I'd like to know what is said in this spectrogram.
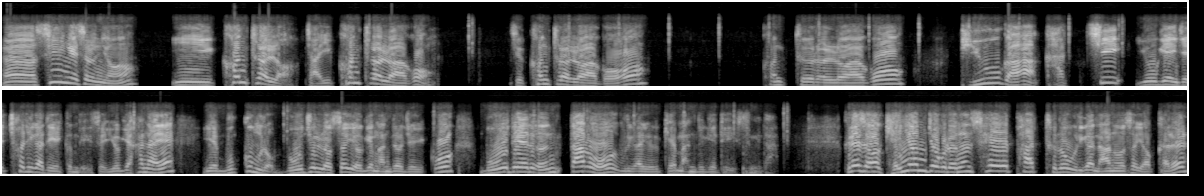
어, 스윙에서는요, 이 컨트롤러, 자, 이 컨트롤러하고, 즉, 컨트롤러하고, 컨트롤러하고, 뷰가 같이 요게 이제 처리가 되게끔 되어 있어요. 요게 하나의 예, 묶음으로 모듈로서 여기에 만들어져 있고 모델은 따로 우리가 이렇게 만들게 되어 있습니다. 그래서 개념적으로는 세 파트로 우리가 나누어서 역할을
